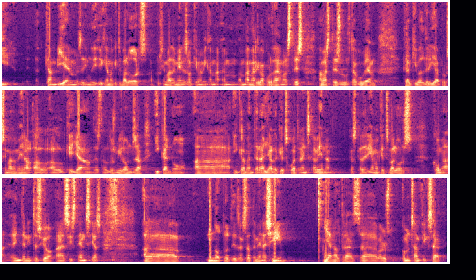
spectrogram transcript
I canviem, és a dir, modifiquem aquests valors, aproximadament és el que una mica em, em vam arribar a acordar amb els tres, amb els tres grups de govern, que equivaldria aproximadament al, al, al que hi ha des del 2011 i que no eh, incrementarà al llarg d'aquests 4 anys que venen, que es quedaria amb aquests valors com a indemnització a assistències. Eh, no tot és exactament així, hi ha altres eh, valors com s'han fixat,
